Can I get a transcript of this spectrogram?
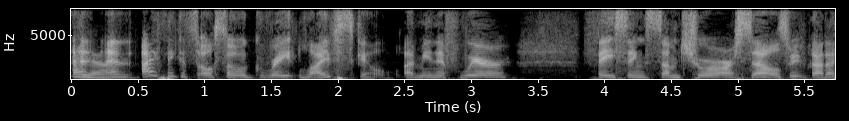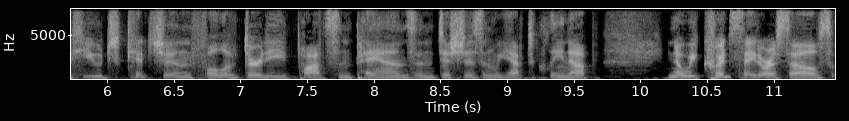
And, yeah. and i think it's also a great life skill. I mean if we're facing some chore ourselves. We've got a huge kitchen full of dirty pots and pans and dishes, and we have to clean up. You know, we could say to ourselves,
